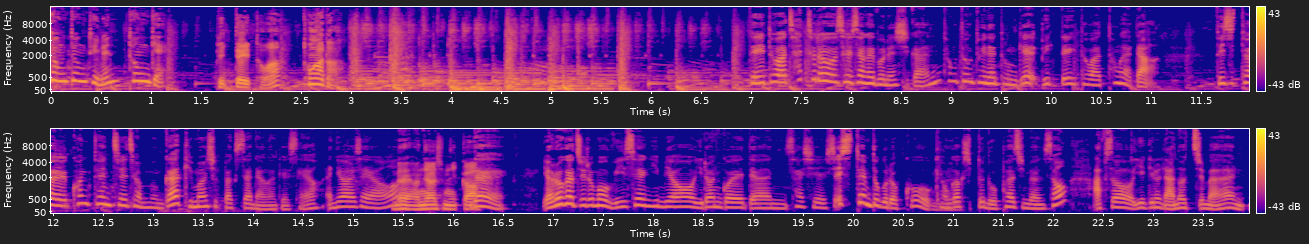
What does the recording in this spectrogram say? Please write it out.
통통 튀는 통계. 빅데이터와 통하다. 데이터와 차트로 세상을 보는 시간 통통 튀는 통계 빅데이터와 통하다. 디지털 콘텐츠 전문가 김원식 박사 나와 계세요. 안녕하세요. 네, 안녕하십니까? 네. 여러 가지로 뭐 위생이며 이런 거에 대한 사실 시스템도 그렇고 네. 경각심도 높아지면서 앞서 얘기를 나눴지만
